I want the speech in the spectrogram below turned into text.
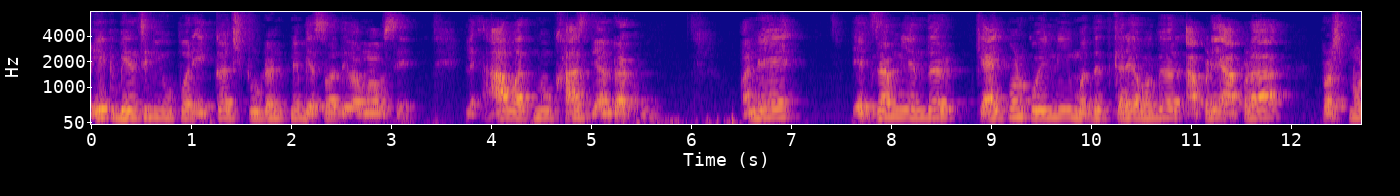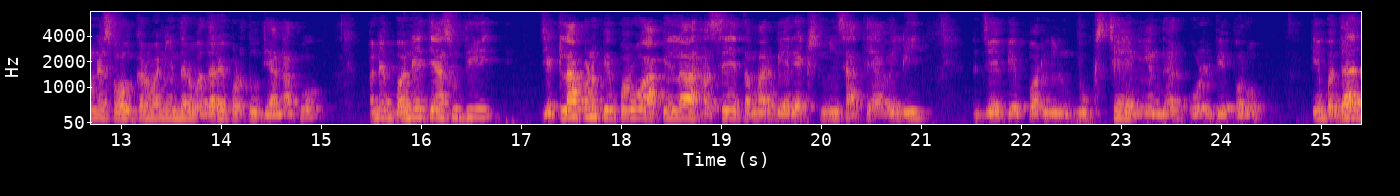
એક બેન્ચની ઉપર એક જ સ્ટુડન્ટને બેસવા દેવામાં આવશે. એટલે આ વાતનું ખાસ ધ્યાન રાખવું. અને એક્ઝામની અંદર ક્યાંય પણ કોઈની મદદ કર્યા વગર આપણે આપણા પ્રશ્નોને સોલ્વ કરવાની અંદર વધારે પડતું ધ્યાન આપો અને બને ત્યાં સુધી જેટલા પણ પેપરો આપેલા હશે તમારા બેરેક્સની સાથે આવેલી જે પેપરની બુક્સ છે એની અંદર ઓલ્ડ પેપરો એ બધા જ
